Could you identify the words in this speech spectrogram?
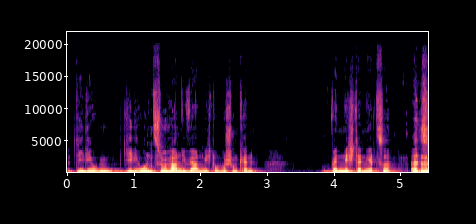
Die, die, die, die uns zuhören, die werden mich logisch schon kennen. Wenn nicht, dann jetzt. Also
